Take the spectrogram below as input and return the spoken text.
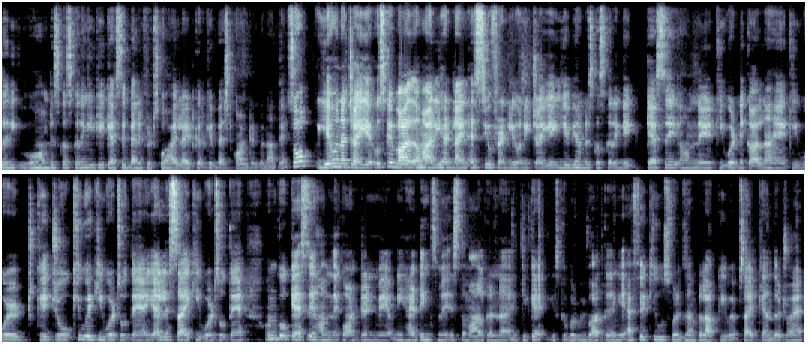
वो हम डिस्कस करेंगे कि कैसे बेनिफिट्स को हाईलाइट करके बेस्ट कंटेंट बनाते हैं। सो so, ये होना चाहिए। उसके बाद हमारी हेडलाइन एस फ्रेंडली होनी चाहिए। ये भी हम डिस्कस करेंगे कैसे हमने कीवर्ड निकालना है कीवर्ड के जो क्यू ए कीवर्ड्स होते हैं या एल एस आई कीवर्ड्स होते हैं उनको कैसे हमने कॉन्टेंट में अपनी हेडिंग्स में इस्तेमाल करना है ठीक है? इसके ऊपर भी बात करेंगे। F A Qs for example आपकी वेबसाइट के अंदर जो है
